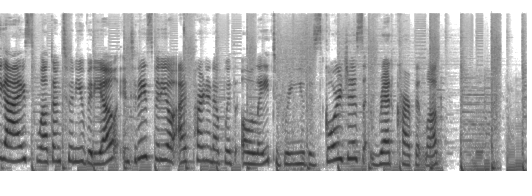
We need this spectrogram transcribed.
Hey guys, welcome to a new video. In today's video, I've partnered up with Olay to bring you this gorgeous red carpet look.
